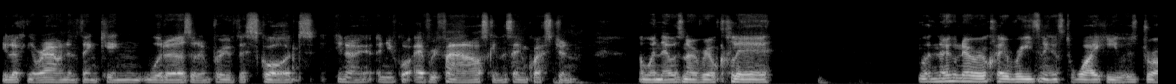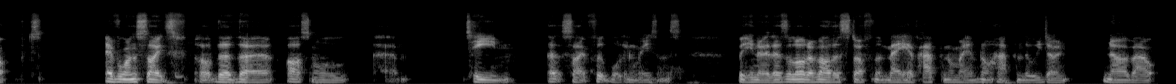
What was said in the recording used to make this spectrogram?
you're looking around and thinking, would Özil improve this squad? You know, and you've got every fan asking the same question. And when there was no real clear, well, no no real clear reasoning as to why he was dropped, everyone cites oh, the the Arsenal um, team at like footballing reasons. But you know, there's a lot of other stuff that may have happened or may have not happened that we don't know about.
